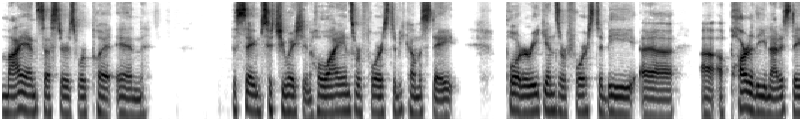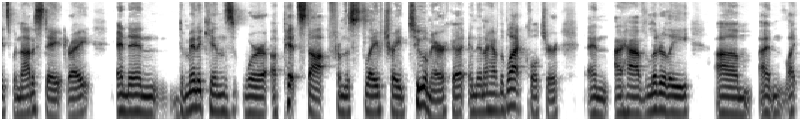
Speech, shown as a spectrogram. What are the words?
my ancestors were put in the same situation. Hawaiians were forced to become a state. Puerto Ricans were forced to be a, a, a part of the United States, but not a state, right? And then Dominicans were a pit stop from the slave trade to America. And then I have the black culture, and I have literally Um, I'm like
